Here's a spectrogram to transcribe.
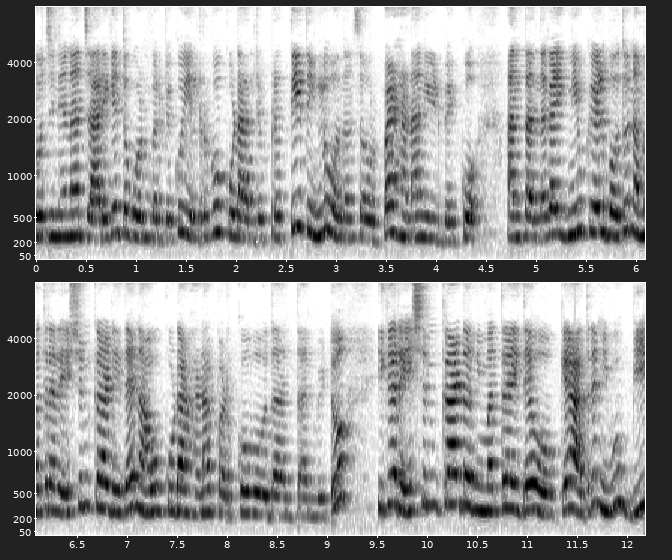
ಯೋಜನೆಯನ್ನ ಜಾರಿಗೆ ತಗೊಂಡ್ ಬರಬೇಕು. ಎಲ್ರಿಗೂ ಕೂಡ ಅಂದ್ರೆ ಪ್ರತಿ ತಿಂಗಳು ಒಂದೊಂದ್ ಸಾವಿರ ರೂಪಾಯಿ ಹಣ ನೀಡಬೇಕು ಅಂತ ಅಂದಾಗ ಈಗ ನೀವು ಕೇಳ್ಬೋದು, ನಮ್ಮ ಹತ್ರ ರೇಷನ್ ಕಾರ್ಡ್ ಇದೆ, ನಾವು ಕೂಡ ಹಣ ಪಡ್ಕೋಬಹುದಾ ಅಂತ ಅಂದ್ಬಿಟ್ಟು. ಈಗ ರೇಷನ್ ಕಾರ್ಡ್ ನಿಮ್ಮ ಹತ್ರ ಇದೆ, ಓಕೆ. ಆದ್ರೆ ನೀವು ಬಿ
